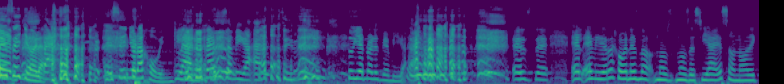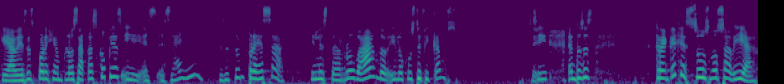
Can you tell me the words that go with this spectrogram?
eres señora. Es señora joven. Claro, gracias amiga. Sí, sí. Tú ya no eres mi amiga. Este, el, el líder de jóvenes no- nos, nos decía eso, ¿no? De que a veces, por ejemplo, sacas copias y es, es de ahí, es de tu empresa y le estás robando y lo justificamos. ¿sí? Entonces, ¿creen que Jesús no sabía?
